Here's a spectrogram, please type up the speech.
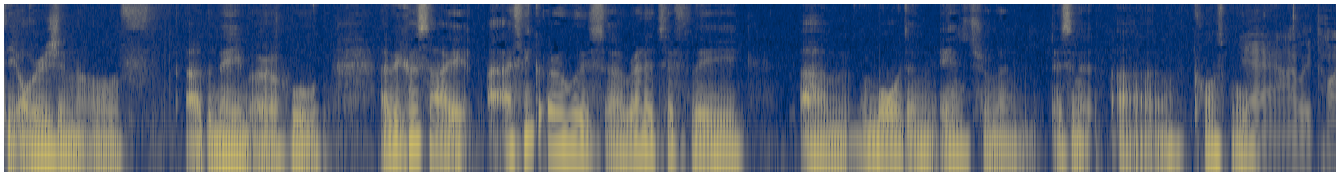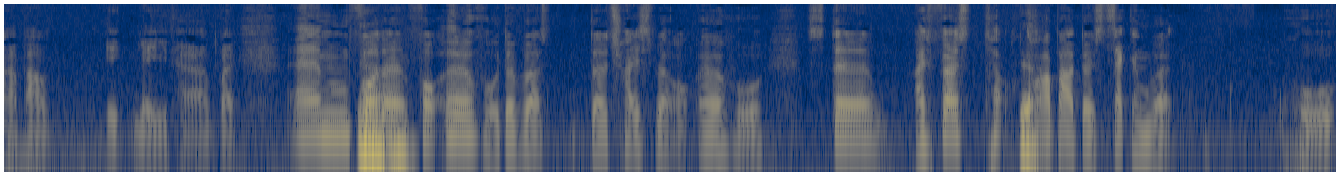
the origin of uh, the name erhu, and because I I think erhu is a relatively um, modern instrument, isn't it, uh, Cosmo? Yeah, I will talk about it later. But um, for Yeah. the for erhu, the word, the Chinese word of erhu, the I first talk, Yeah. talk about the second word, hu.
